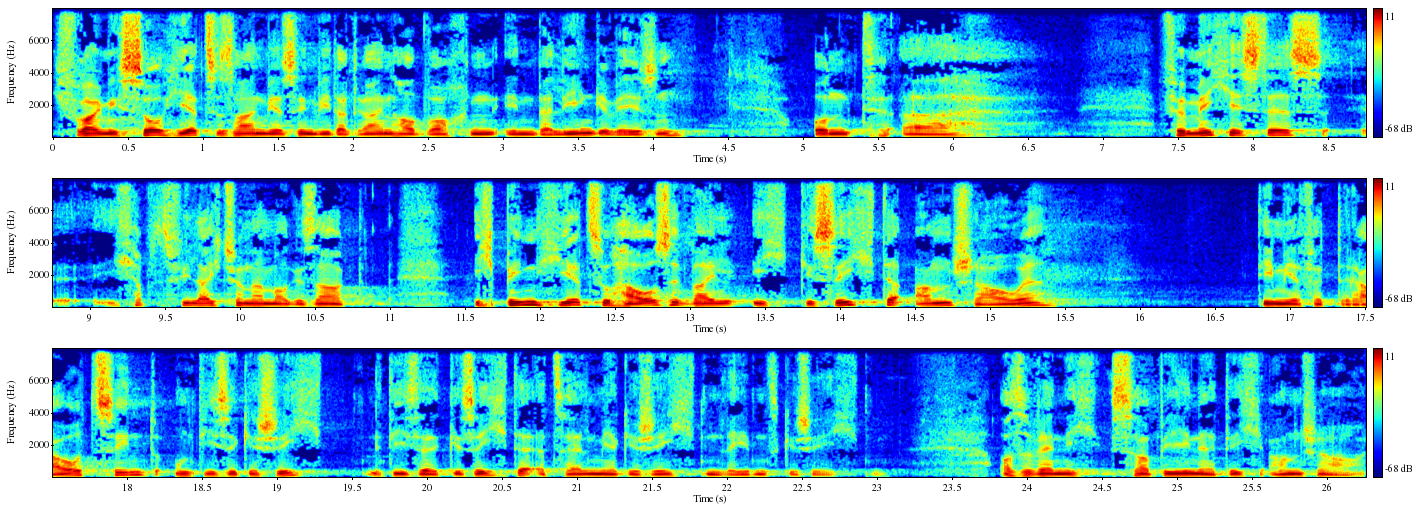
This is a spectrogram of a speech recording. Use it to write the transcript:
Ich freue mich so, hier zu sein. Wir sind wieder dreieinhalb Wochen in Berlin gewesen und äh, für mich ist es, ich habe es vielleicht schon einmal gesagt, ich bin hier zu Hause, weil ich Gesichter anschaue, die mir vertraut sind und diese, Geschichten, diese Gesichter erzählen mir Geschichten, Lebensgeschichten. Also wenn ich Sabine dich anschaue,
